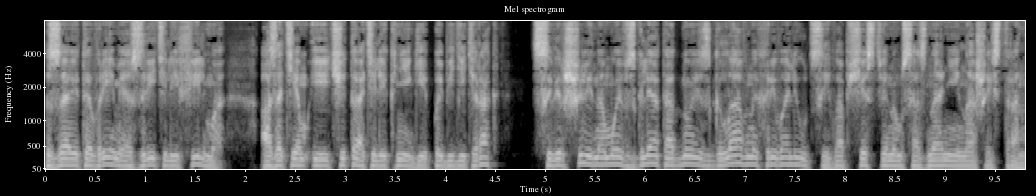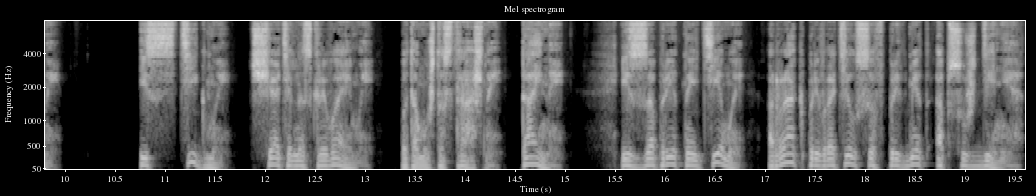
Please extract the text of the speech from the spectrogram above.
За это время зрители фильма, а затем и читатели книги «Победить рак» совершили, на мой взгляд, одну из главных революций в общественном сознании нашей страны. Из стигмы, тщательно скрываемой, потому что страшной, тайны, из запретной темы рак превратился в предмет обсуждения,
